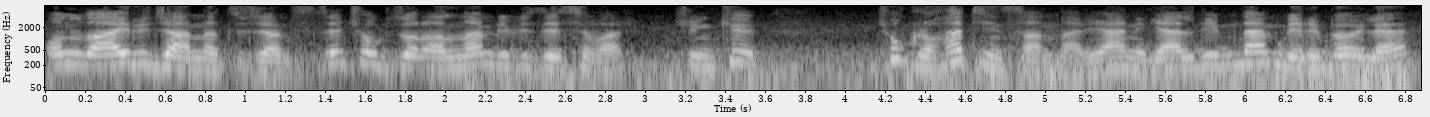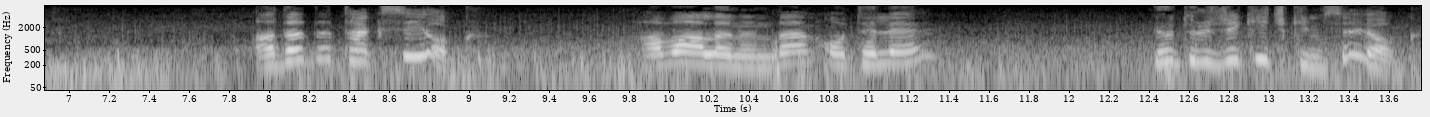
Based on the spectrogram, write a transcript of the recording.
Onu da ayrıca anlatacağım size. Çok zor alınan bir vizesi var. Çünkü çok rahat insanlar. Yani geldiğimden beri böyle adada taksi yok havaalanından otele götürecek hiç kimse yok.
